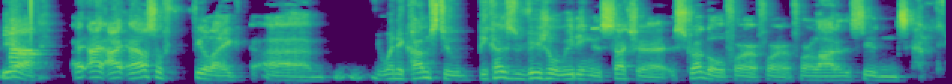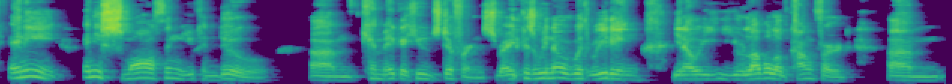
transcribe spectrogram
Yeah. Um, I, I also feel like um, when it comes to because visual reading is such a struggle for for for a lot of the students, any any small thing you can do um, can make a huge difference, right? Because we know with reading, you know, your level of comfort, um,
